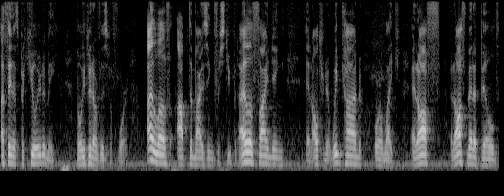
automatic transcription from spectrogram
a thing that's peculiar to me, but we've been over this before. I love optimizing for stupid. I love finding an alternate win con or like an off an off meta build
